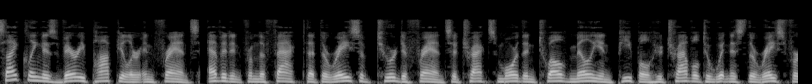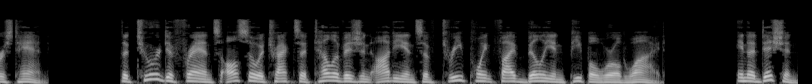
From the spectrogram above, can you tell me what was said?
Cycling is very popular in France, evident from the fact that the race of Tour de France attracts more than 12 million people who travel to witness the race firsthand. The Tour de France also attracts a television audience of 3.5 billion people worldwide. In addition,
